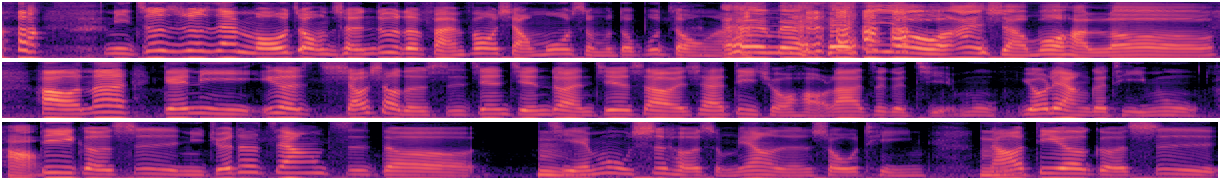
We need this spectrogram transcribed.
你这就是在某种程度的反讽小莫什么都不懂啊！哎，没有，我爱小莫。Hello，好，那给你一个小小的时间，简短介绍一下《地球好啦》这个节目。有两个题目，好，第一个是你觉得这样子的节目适合什么样的人收听？嗯、然后第二个是。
